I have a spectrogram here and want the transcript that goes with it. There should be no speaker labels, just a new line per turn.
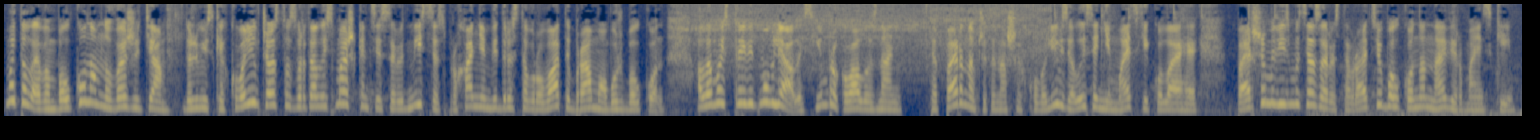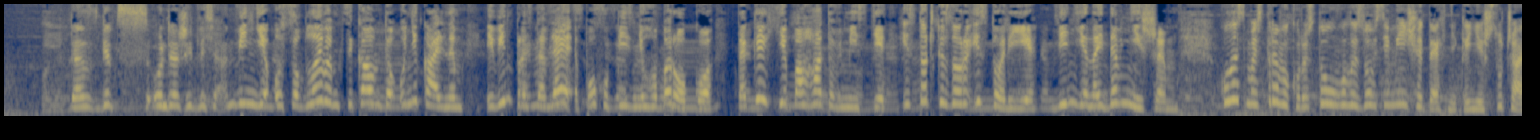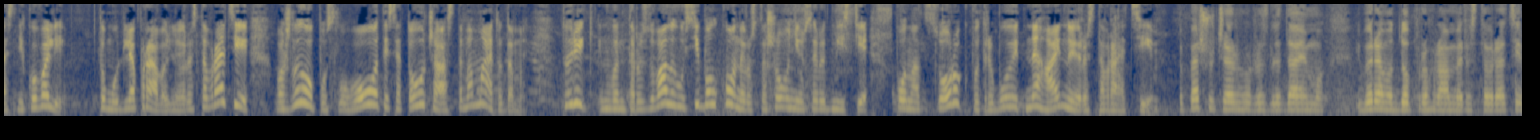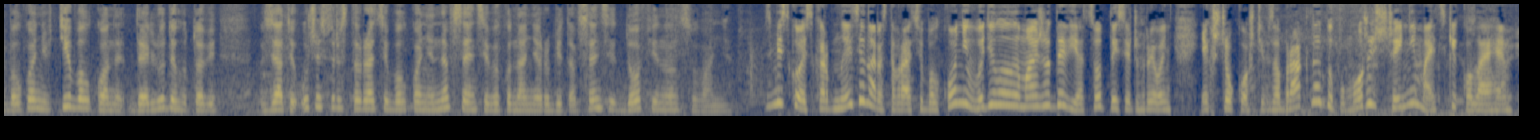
Металевим балконам нове життя. До львівських ковалів часто звертались мешканці серед місця з проханням відреставрувати браму або ж балкон. Але майстри відмовлялись, їм бракувало знань. Тепер навчити наших ковалів взялися німецькі колеги. Першими візьмуться за реставрацію балкона на Вірменській.
Він є особливим, цікавим та унікальним, і він представляє епоху пізнього бароко. Таких є багато в місті. І з точки зору історії він є найдавнішим.
Колись майстри використовували зовсім інші техніки ніж сучасні ковалі. Тому для правильної реставрації важливо послуговуватися тогочасними методами. Торік інвентаризували усі балкони, розташовані у середмісті. Понад 40 потребують негайної реставрації.
В першу чергу розглядаємо і беремо до програми реставрації балконів ті балкони, де люди готові взяти участь в реставрації балконів не в сенсі виконання робіт, а в сенсі дофінансування.
З міської скарбниці на реставрацію балконів виділили майже 900 тисяч гривень. Якщо коштів забракне, допоможуть ще й німецькі колеги.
